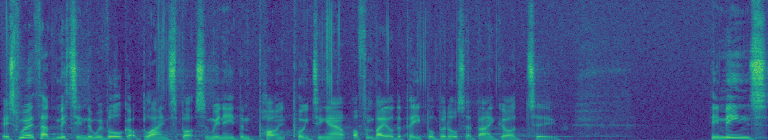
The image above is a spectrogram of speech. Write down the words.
it's worth admitting that we've all got blind spots and we need them point, pointing out, often by other people, but also by God too. He means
